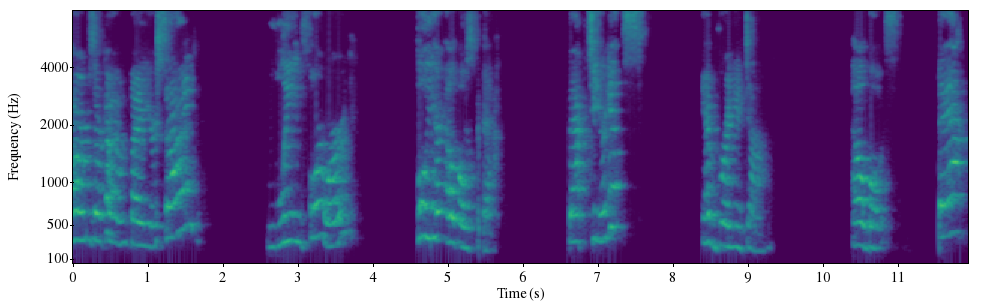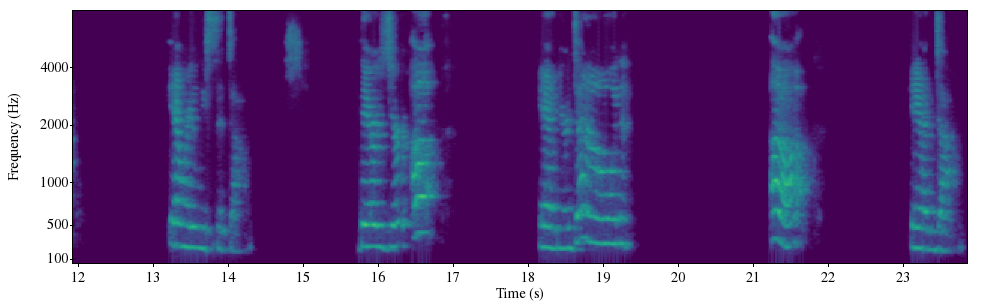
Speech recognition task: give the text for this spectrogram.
Arms are coming by your side lean forward, pull your elbows back, back to your hips, and bring it down. Elbows back, and release it down. There's your up, and your down, up, and down.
